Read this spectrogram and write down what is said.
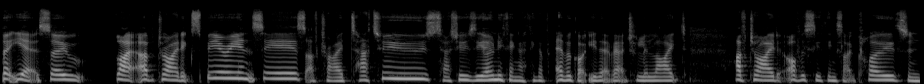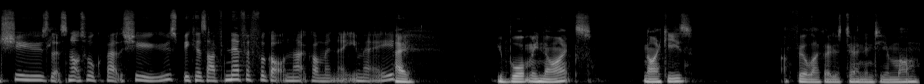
but yeah, so like I've tried experiences, I've tried tattoos. Tattoos the only thing I think I've ever got you that I've actually liked. I've tried obviously things like clothes and shoes. Let's not talk about the shoes because I've never forgotten that comment that you made. Hey, you bought me Nikes, Nikes. I feel like I just turned into your mum.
